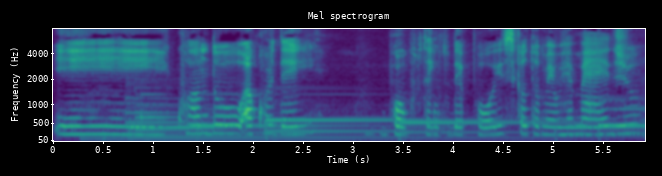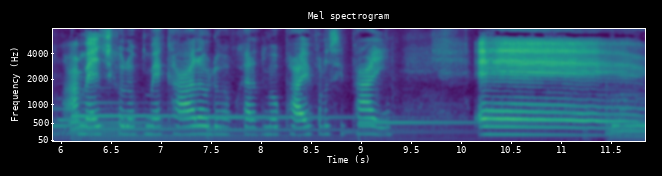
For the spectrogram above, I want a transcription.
E quando acordei, pouco tempo depois que eu tomei o remédio, a médica olhou pra minha cara, olhou pra cara do meu pai e falou assim: pai, é...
